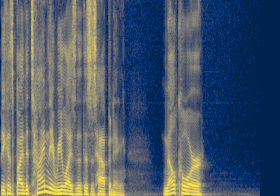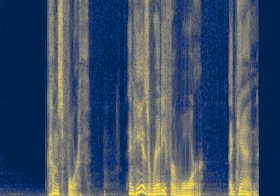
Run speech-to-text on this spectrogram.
Because by the time they realize that this is happening, Melkor comes forth and he is ready for war again.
